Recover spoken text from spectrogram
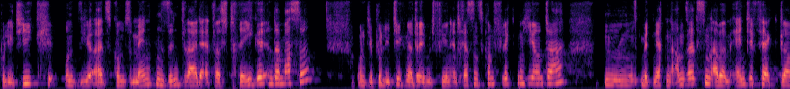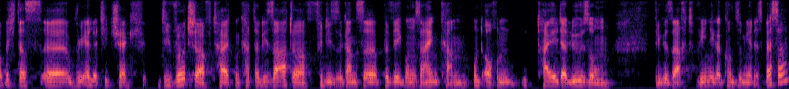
Politik und wir als Konsumenten sind leider etwas träge in der Masse und die Politik natürlich mit vielen Interessenskonflikten hier und da, mm, mit netten Ansätzen. Aber im Endeffekt glaube ich, dass äh, Reality Check die Wirtschaft halt ein Katalysator für diese ganze Bewegung sein kann und auch ein Teil der Lösung. Wie gesagt, weniger konsumieren ist besser,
